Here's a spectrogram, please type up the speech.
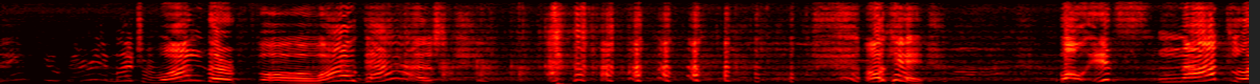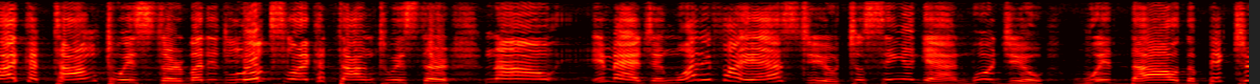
Thank you very much. Wonderful. Wow, gosh. okay. Well, it's not like a tongue twister, but it looks like a tongue twister. Now, imagine, what if I asked you to sing again? Would you? Without the picture?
